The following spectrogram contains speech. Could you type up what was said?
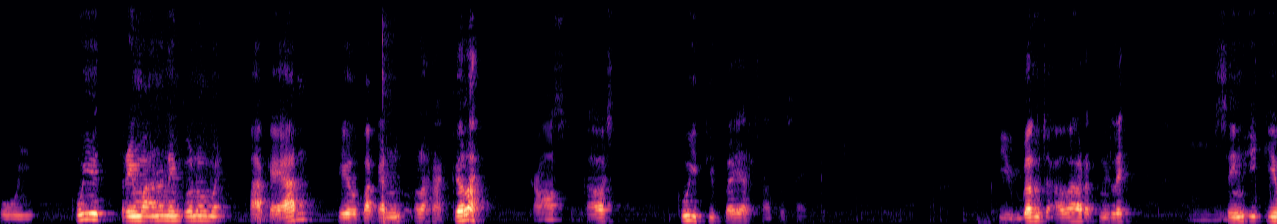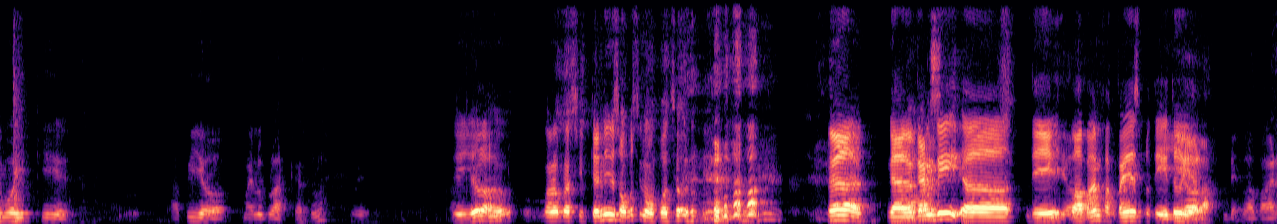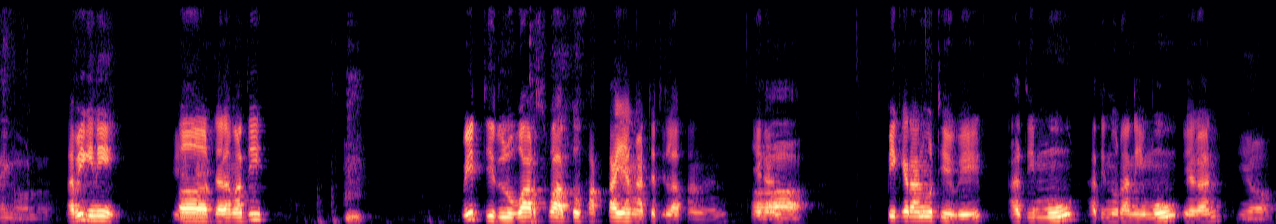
Kuwi kuwi terimane ning kono mek pakaian, ya pakaian olahraga lah, kaos kaos kuwi dibayar 150. Bimbang cok awak arep milih Hmm. sing iki wo iki. Tapi yo melu keluarga ku lah. Ya iyalah, kalau presiden ini sapa sih cok. Nah, enggak kan ki eh, di Iya. lapangan faktanya seperti itu ya. Iyalah, ndek lapangane ngono. Tapi gini, Iya, eh, iya. dalam arti Wi di luar suatu fakta yang ada di lapangan, ya kan? Oh, Pikiranmu dewe, hatimu, hati nuranimu, ya kan? iya.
